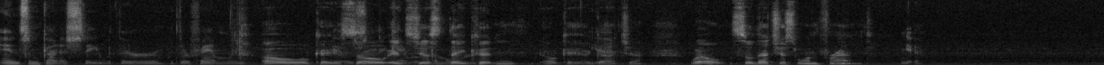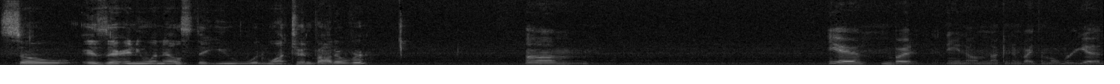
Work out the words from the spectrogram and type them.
in some kind of state with their, with their family. Oh, okay. Yeah, so so it's really just they over. couldn't. Okay, I Yeah. gotcha. Well, so that's just one friend. Yeah. So, is there anyone else that you would want to invite over? Um, yeah, but, you know, I'm not gonna invite them over yet.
